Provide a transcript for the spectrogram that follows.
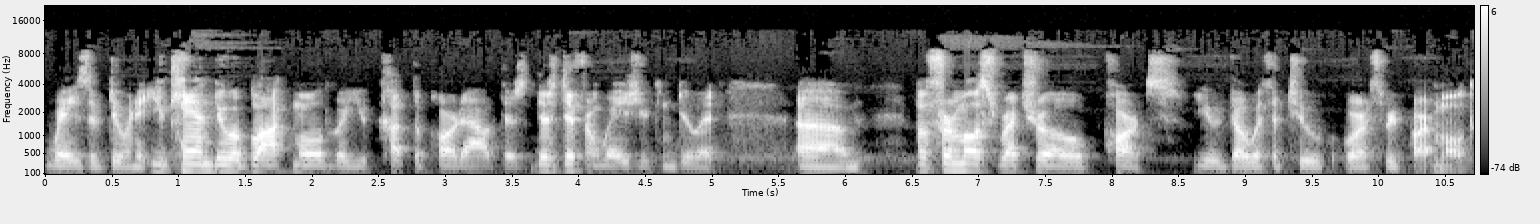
ways of doing it. You can do a block mold where you cut the part out. There's there's different ways you can do it. Um, but for most retro parts, you go with a two or a three part mold.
